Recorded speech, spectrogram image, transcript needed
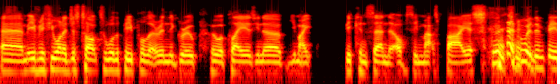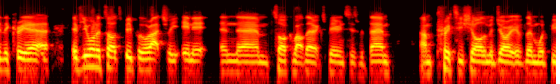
Um, even if you want to just talk to other people that are in the group who are players, you know, you might be concerned that obviously Matt's biased with him being the creator. If you want to talk to people who are actually in it and um, talk about their experiences with them, I'm pretty sure the majority of them would be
